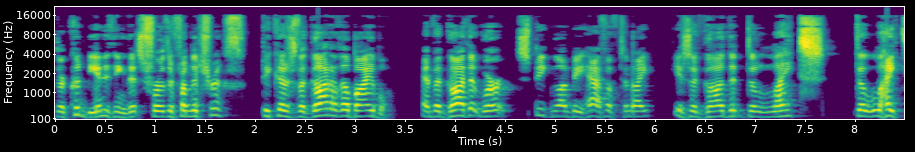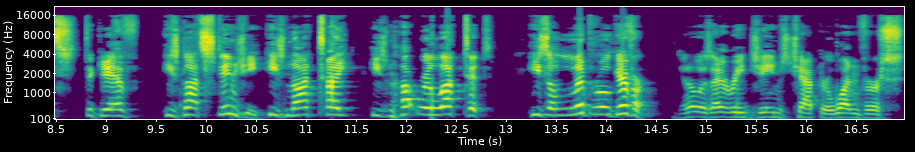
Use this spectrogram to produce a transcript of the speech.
there couldn't be anything that's further from the truth because the God of the Bible and the God that we're speaking on behalf of tonight is a God that delights, delights to give. He's not stingy. He's not tight. He's not reluctant. He's a liberal giver. You know, as I read James chapter 1, verse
